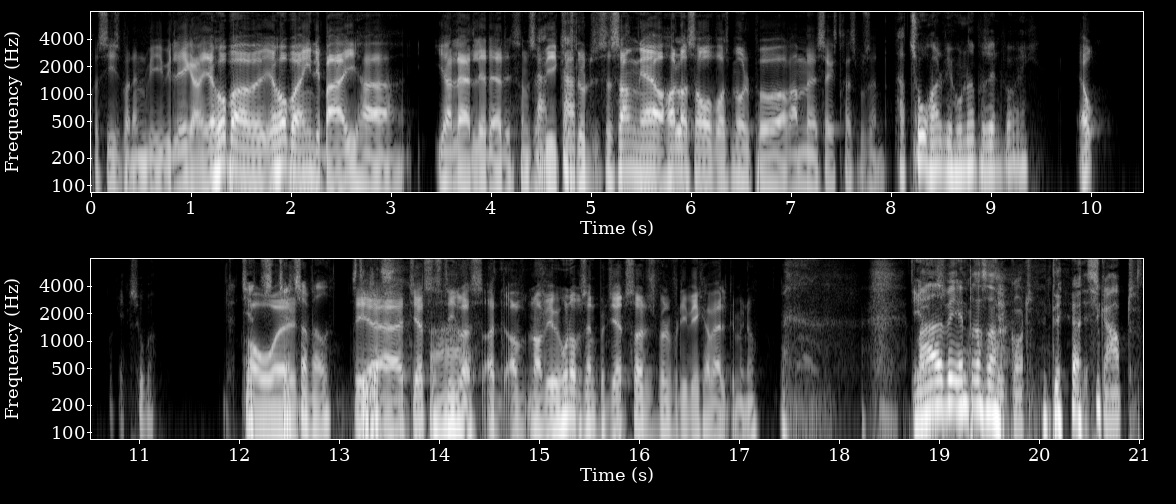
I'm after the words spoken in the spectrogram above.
præcis, hvordan vi, vi ligger. Jeg håber, jeg håber egentlig bare, at I har, I har lært lidt af det, sådan så Ja, vi kan der- slutte sæsonen af og holde os over vores mål på at ramme 66 procent. Der er to hold, vi er 100% på, ikke? Jo, Okay, super. Jets, Og, øh, Jets og hvad? det Steelers. er Jets og Ah. Steelers, og, og når vi er 100% på Jets, så er det selvfølgelig, fordi vi ikke har valgt dem endnu. Det er Meget vil ændre sig. Det er godt. det er, Det er skarpt.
